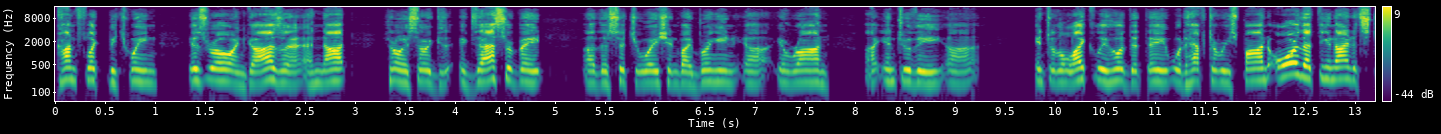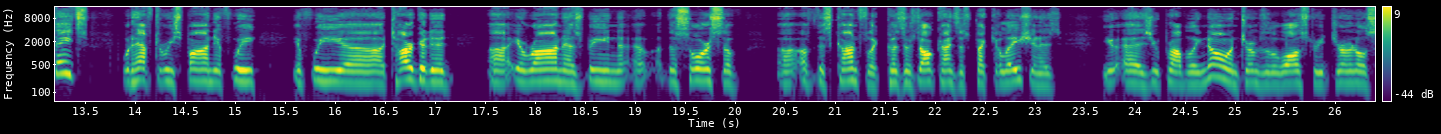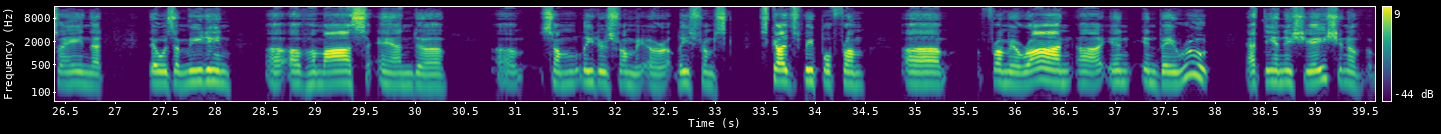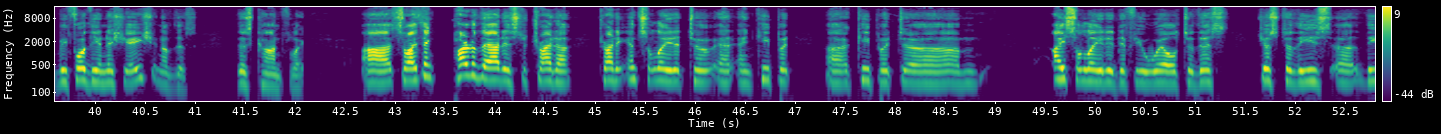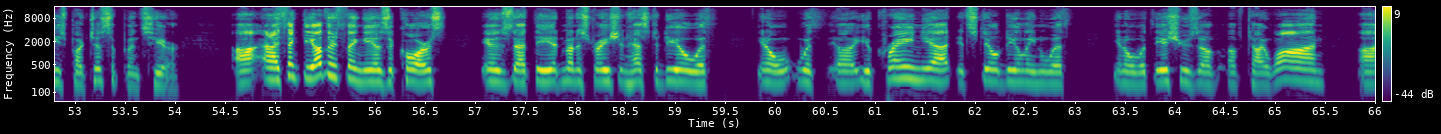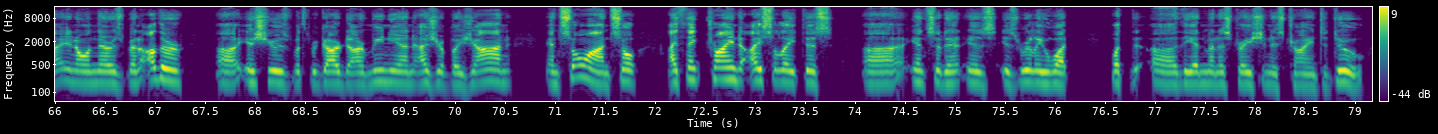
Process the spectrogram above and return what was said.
conflict between Israel and Gaza, and not you know so ex- exacerbate uh, the situation by bringing uh, Iran uh, into the uh, into the likelihood that they would have to respond, or that the United States would have to respond if we if we targeted Iran as being the source of of this conflict, because there's all kinds of speculation as as you probably know, in terms of the Wall Street Journal saying that there was a meeting uh, of Hamas and uh, uh, some leaders from, or at least from Scuds people from uh, from Iran uh, in in Beirut at the initiation of before the initiation of this this conflict. Uh, so I think part of that is to try to try to insulate it to and, and keep it keep it um, isolated, if you will, to this just to these uh, these participants here. Uh, and I think the other thing is, of course, is that the administration has to deal with, you know, with uh, Ukraine. Yet it's still dealing with, you know, with the issues of of Taiwan. Uh, you know, and there's been other uh, issues with regard to Armenia and Azerbaijan and so on. So I think trying to isolate this uh, incident is is really what what the, the administration is trying to do.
